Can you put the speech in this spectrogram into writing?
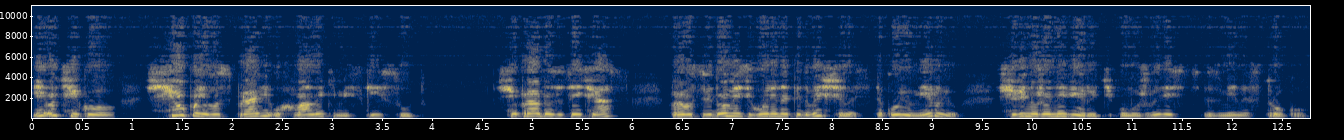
і очікував, що по його справі ухвалить міський суд. Щоправда, за цей час правосвідомість Гуріна підвищилась такою мірою, що він уже не вірить у можливість зміни строку.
